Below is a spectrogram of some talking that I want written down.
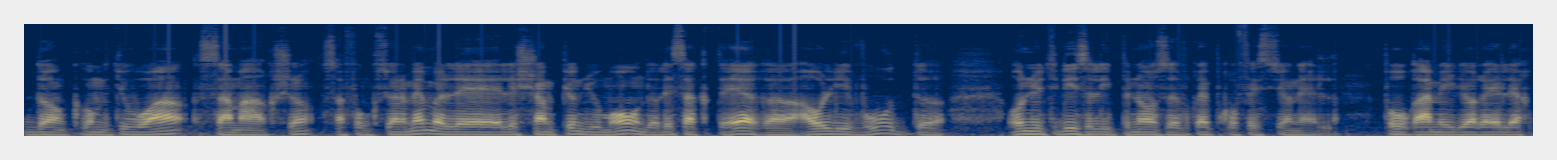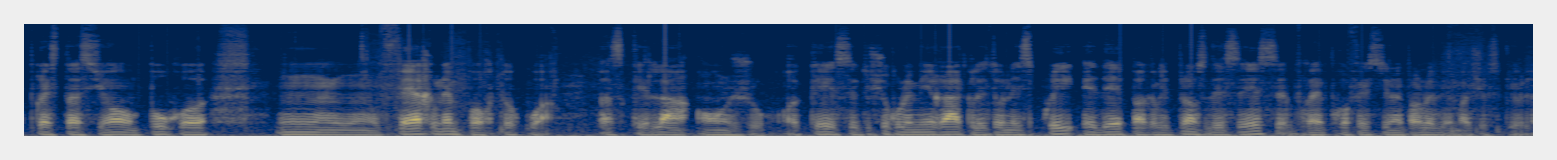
Donc, comme tu vois, ça marche, ça fonctionne. Même les, les champions du monde, les acteurs à Hollywood, on utilise l'hypnose vrai professionnelle pour améliorer leurs prestations, pour euh, mm, faire n'importe quoi. Parce que là, on joue. ok? C'est toujours le miracle de ton esprit aidé par les plans DCS, vrai professionnel par le V majuscule.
